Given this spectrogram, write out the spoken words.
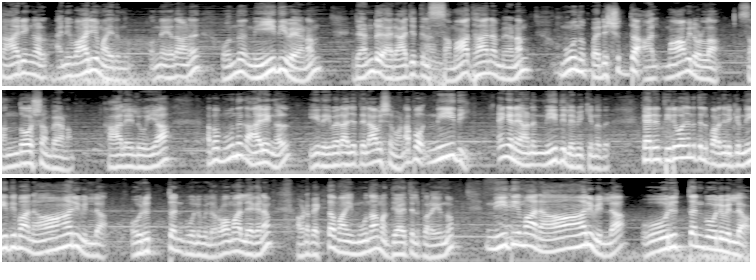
കാര്യങ്ങൾ അനിവാര്യമായിരുന്നു. ഒന്ന് ഏതാണ്? ഒന്ന് നീതി വേണം. രണ്ട് ആ രാജ്യത്തിൽ സമാധാനം വേണം. മൂന്ന് പരിശുദ്ധ ആത്മാവിലുള്ള സന്തോഷം വേണം. ഹാലേ ലൂയ അപ്പോൾ മൂന്ന് കാര്യങ്ങൾ ഈ ദൈവരാജ്യത്തിൽ ആവശ്യമാണ്. അപ്പോൾ നീതി. എങ്ങനെയാണ് നീതി ലഭിക്കുന്നത്? കാര്യം തിരുവചനത്തിൽ പറഞ്ഞിരിക്കും നീതിമാൻ ആരുമില്ല ഒരുത്തൻ പോലുമില്ല. റോമാലേഖനം അവിടെ വ്യക്തമായി മൂന്നാം അധ്യായത്തിൽ പറയുന്നു നീതിമാൻ ആരുമില്ല ഒരുത്തൻ പോലുമില്ല.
